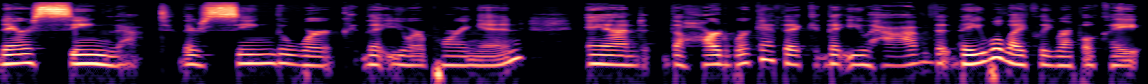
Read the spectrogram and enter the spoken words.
they're seeing that. They're seeing the work that you are pouring in and the hard work ethic that you have that they will likely replicate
